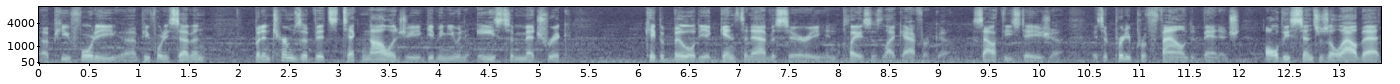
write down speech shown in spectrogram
a P40, uh, P47 but in terms of its technology, giving you an asymmetric capability against an adversary in places like Africa, Southeast Asia, it's a pretty profound advantage. All these sensors allow that.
